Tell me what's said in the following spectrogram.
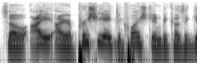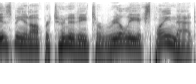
So I, I appreciate the question because it gives me an opportunity to really explain that.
